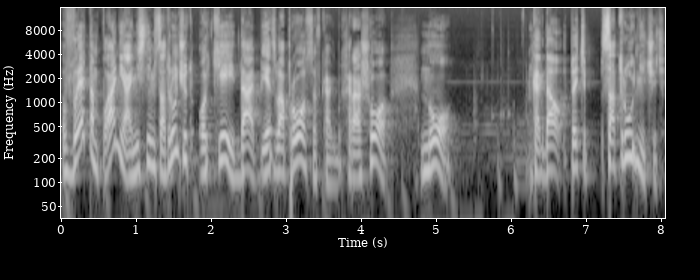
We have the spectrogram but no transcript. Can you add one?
в этом плане они с ним сотрудничают, окей, да, без вопросов, как бы, хорошо. Но когда вот эти сотрудничать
